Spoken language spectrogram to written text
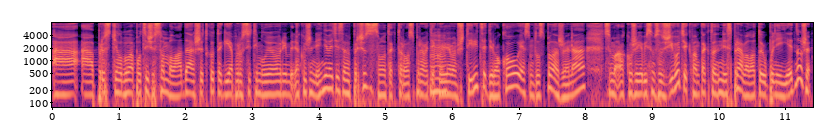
a, a proste, lebo má pocit, že som mladá a všetko, tak ja proste tým ľuďom hovorím, akože nehnevajte sa, prečo sa so mnou takto rozprávať, ako ja mám 40 rokov, ja som dospelá žena, som akože ja by som sa v živote k vám takto nesprávala, to je úplne jedno, že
